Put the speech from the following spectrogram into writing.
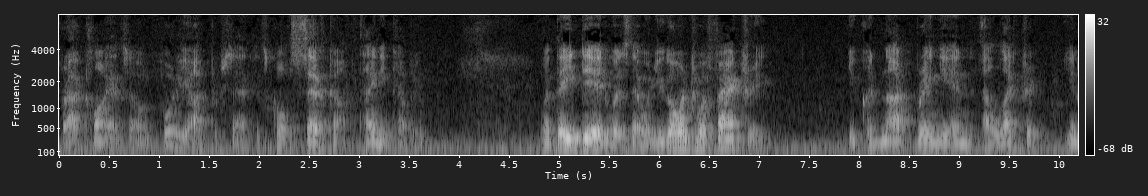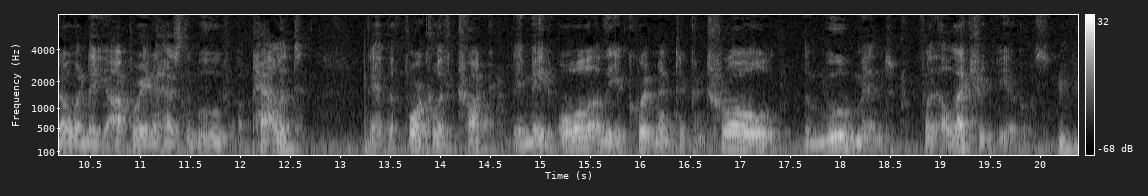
for our clients, own 40 odd percent. It's called Sevcon, tiny company. What they did was that when you go into a factory, you could not bring in electric, you know, when the operator has to move a pallet, they have the forklift truck, they made all of the equipment to control the movement for electric vehicles. Mm-hmm.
